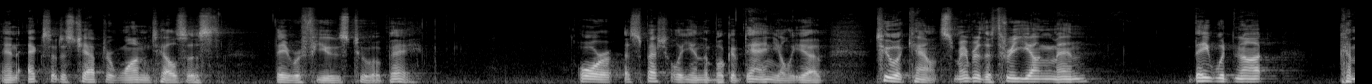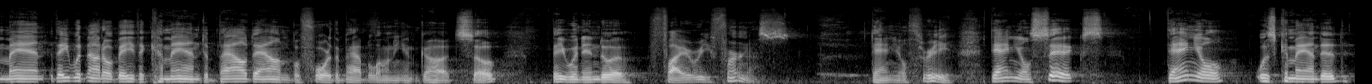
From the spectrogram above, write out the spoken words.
And Exodus chapter 1 tells us they refused to obey. Or, especially in the book of Daniel, you have two accounts. Remember the three young men? They would not command, they would not obey the command to bow down before the Babylonian gods. So they went into a fiery furnace. Daniel 3. Daniel 6, Daniel was commanded,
